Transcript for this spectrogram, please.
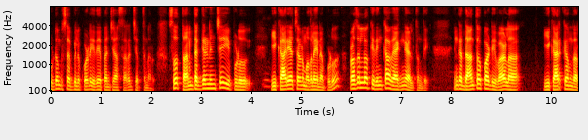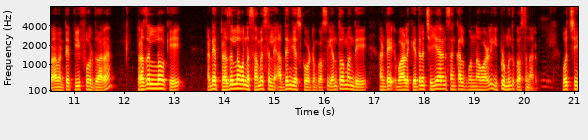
కుటుంబ సభ్యులు కూడా ఇదే పని చేస్తారని చెప్తున్నారు. సో తన దగ్గర నుంచే ఇప్పుడు ఈ కార్యాచరణ మొదలైనప్పుడు ప్రజల్లోకి ఇది ఇంకా వేగంగా వెళ్తుంది. ఇంకా దాంతోపాటు ఇవాళ ఈ కార్యక్రమం ద్వారా అంటే పీ ఫోర్ ద్వారా ప్రజల్లోకి అంటే ప్రజల్లో ఉన్న సమస్యల్ని అర్థం చేసుకోవడం కోసం ఎంతోమంది అంటే వాళ్ళకి ఏదైనా చేయాలని సంకల్పం ఉన్న వాళ్ళు ఇప్పుడు ముందుకు వస్తున్నారు. వచ్చి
